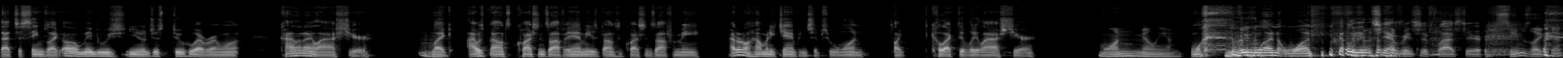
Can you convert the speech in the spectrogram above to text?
that just seems like, oh, maybe we should, you know, just do whoever I want. Kyle and I last year, Mhm. like, I was bouncing questions off of him. He was bouncing questions off of me. I don't know how many championships we won, like, collectively last year. one million. One- we won 1 million championships last year. Seems like it.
